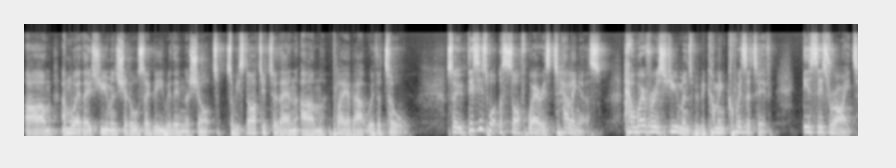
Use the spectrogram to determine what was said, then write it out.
um, and where those humans should also be within the shot. So we started to then um, play about with a tool. So this is what the software is telling us. However, as humans, we become inquisitive. Is this right?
